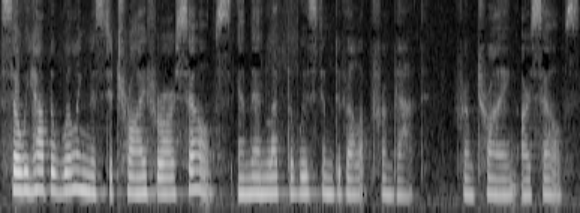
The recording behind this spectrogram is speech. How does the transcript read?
So we have the willingness to try for ourselves and then let the wisdom develop from that, from trying ourselves.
